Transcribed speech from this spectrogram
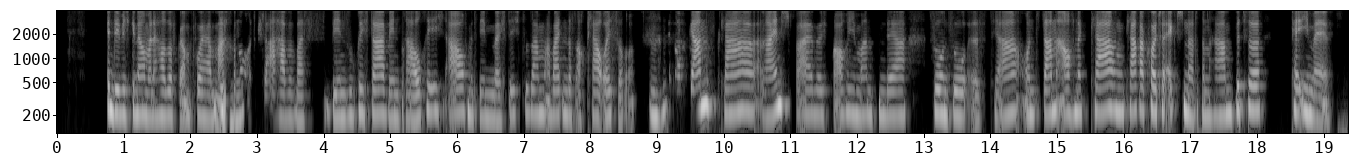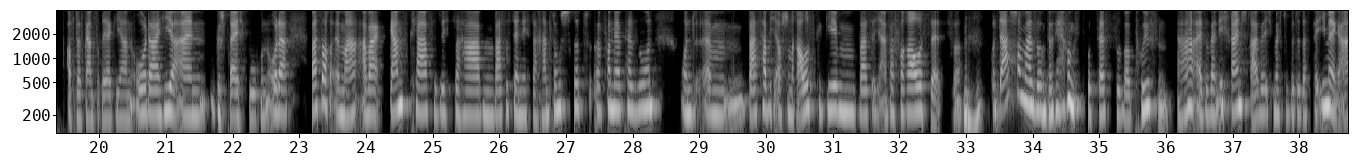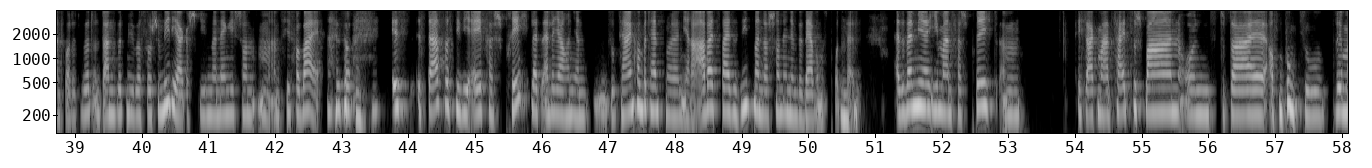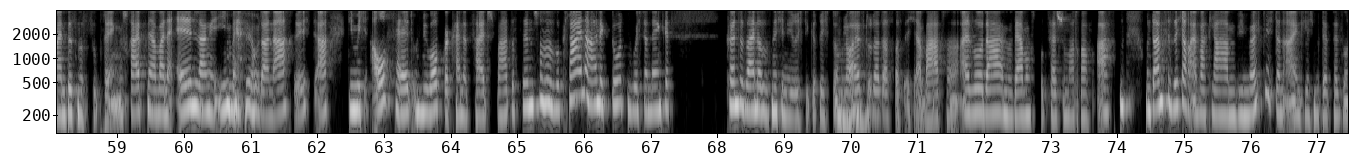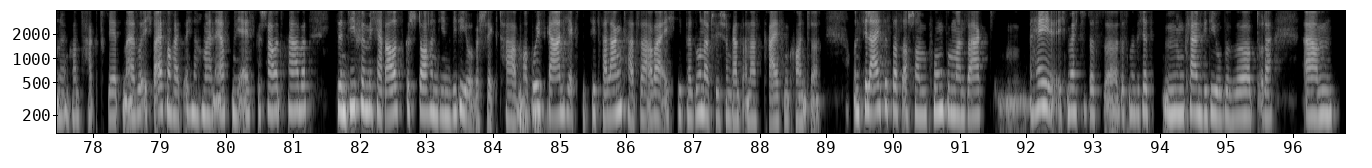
indem ich genau meine Hausaufgaben vorher mache mhm. und klar habe, was, wen suche ich da, wen brauche ich auch, mit wem möchte ich zusammenarbeiten, das auch klar äußere. Mhm. Also auch ganz klar reinschreibe, ich brauche jemanden, der so und so ist, ja, und dann auch eine klar, ein klarer Call to Action da drin haben, bitte per E-Mail auf das Ganze reagieren oder hier ein Gespräch buchen oder was auch immer, aber ganz klar für sich zu haben, was ist der nächste Handlungsschritt äh, von der Person und ähm, was habe ich auch schon rausgegeben, was ich einfach voraussetze. Mhm. Und das schon mal so im Bewerbungsprozess zu überprüfen. Ja? Also wenn ich reinschreibe, ich möchte bitte, dass per E-Mail geantwortet wird und dann wird mir über Social Media geschrieben, dann denke ich schon mh, hm, am Ziel vorbei. Also mhm. ist, ist das, was die VA verspricht, letztendlich auch in ihren sozialen Kompetenzen oder in ihrer Arbeitsweise, sieht man das schon in dem Bewerbungsprozess. Mhm. Also wenn mir jemand verspricht, ähm, ich sag mal, Zeit zu sparen und total auf den Punkt zu bringen, mein Business zu bringen. Schreibt mir aber eine ellenlange E-Mail oder Nachricht, ja, die mich aufhält und mir überhaupt gar keine Zeit spart. Das sind schon so kleine Anekdoten, wo ich dann denke, könnte sein, dass es nicht in die richtige Richtung mhm. läuft oder das, was ich erwarte. Also da im Bewerbungsprozess schon mal drauf achten und dann für sich auch einfach klar haben, wie möchte ich denn eigentlich mit der Person in Kontakt treten? Also ich weiß noch, als ich nach meinen ersten VAs geschaut habe, sind die für mich herausgestochen, die ein Video geschickt haben, obwohl ich es gar nicht explizit verlangt hatte, aber ich die Person natürlich schon ganz anders greifen konnte. Und vielleicht ist das auch schon ein Punkt, wo man sagt, hey, ich möchte, dass, äh, dass man sich jetzt mit einem kleinen Video bewirbt oder ähm,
